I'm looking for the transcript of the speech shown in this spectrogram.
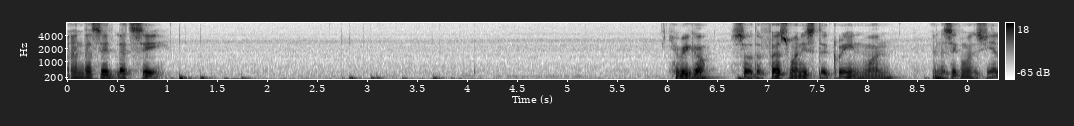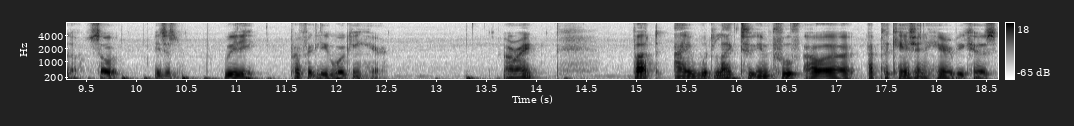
And that's it. Let's see. Here we go. So the first one is the green one and the second one is yellow. So it's just really perfectly working here. All right but I would like to improve our application here because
